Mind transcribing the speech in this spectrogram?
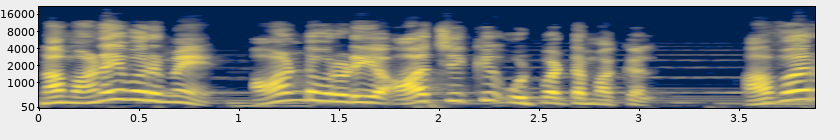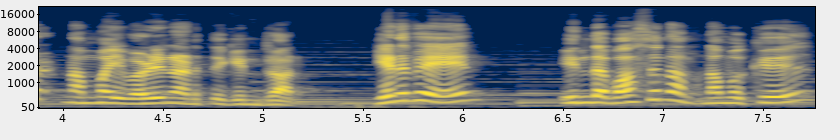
நாம் அனைவருமே ஆண்டவருடைய ஆட்சிக்கு உட்பட்ட மக்கள். அவர் நம்மை வழிநடத்துகின்றார். எனவே இந்த வசனம் நமக்கு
